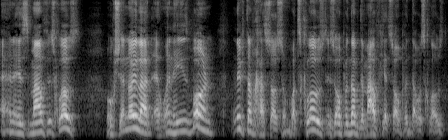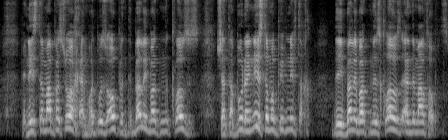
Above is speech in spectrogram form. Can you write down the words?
and his mouth is closed. Ukshenoilad, and when he is born, niftav chasosum, what's closed is opened up, the mouth gets opened, that was closed. V'nistam apasuach, and what was opened, the belly button closes. Shatabure nistam upiv niftach. The belly button is closed and the mouth opens.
